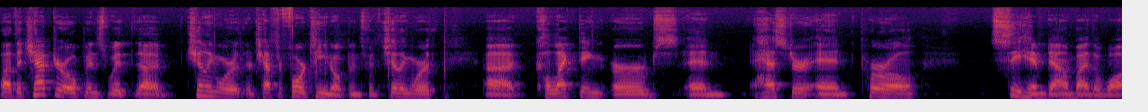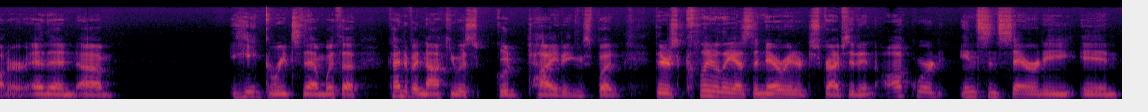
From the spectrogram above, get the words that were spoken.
uh, the chapter opens with uh, Chillingworth, or chapter 14 opens with Chillingworth uh, collecting herbs, and Hester and Pearl see him down by the water. And then um, he greets them with a kind of innocuous good tidings, but there's clearly, as the narrator describes it, an awkward insincerity in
